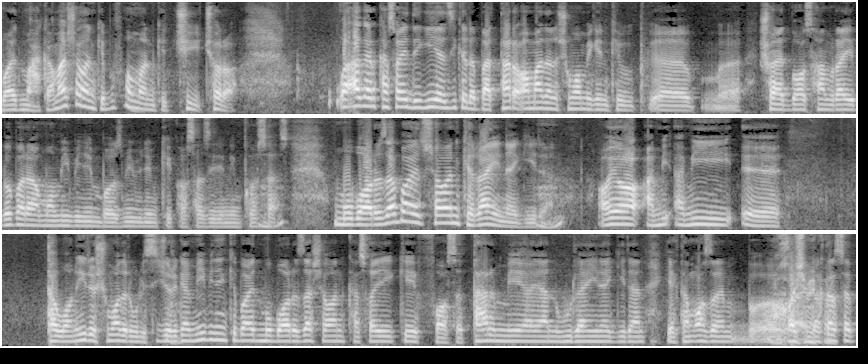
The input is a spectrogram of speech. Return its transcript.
باید محکمه شوند که بفهمن که چی چرا. و اگر کسای دیگه از که بدتر آمدن شما میگین که شاید باز هم رای ببره ما می‌بینیم باز می‌بینیم که کاسه زیر نیم کاسه است. مبارزه باید شوند که رای نگیرن. آیا امی, امی توانایی را شما در ولسی جرگه می‌بینید که باید مبارزه شوند کسایی که فاسدتر میآیند او رای نگیرن یک تماس داریم خوش می‌کنم.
